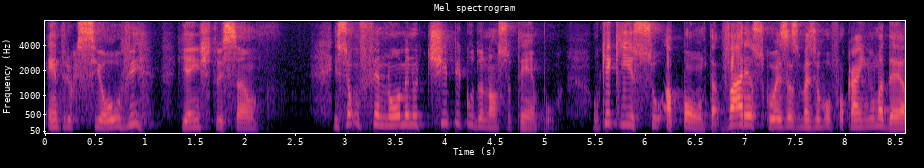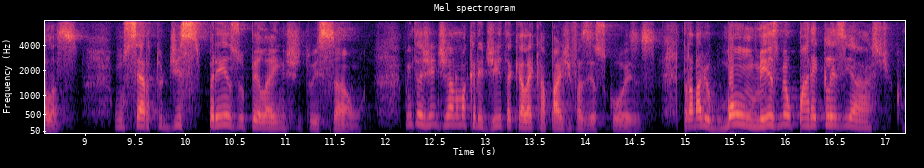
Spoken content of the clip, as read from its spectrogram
entre o que se ouve e a instituição. Isso é um fenômeno típico do nosso tempo. O que, que isso aponta? Várias coisas, mas eu vou focar em uma delas. Um certo desprezo pela instituição. Muita gente já não acredita que ela é capaz de fazer as coisas. Trabalho bom mesmo é o para eclesiástico.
